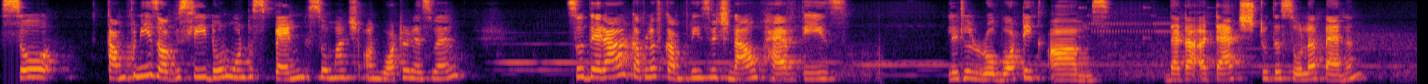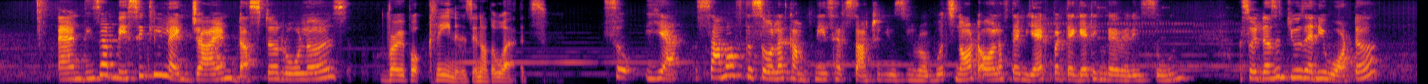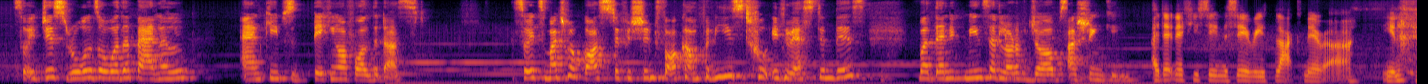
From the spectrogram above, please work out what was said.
So companies obviously don't want to spend so much on water as well. So there are a couple of companies which now have these little robotic arms that are attached to the solar panel and these are basically like giant duster rollers. Robot cleaners, in other words. So, yeah, some of the solar companies have started using robots. Not all of them yet, but they're getting there very soon. So, it doesn't use any water. So, it just rolls over the panel and keeps taking off all the dust. So, it's much more cost efficient for companies to invest in this. But then it means that a lot of jobs are shrinking. I don't know if you've seen the series Black Mirror. You know,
